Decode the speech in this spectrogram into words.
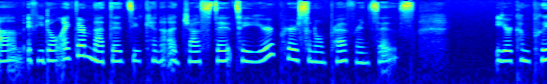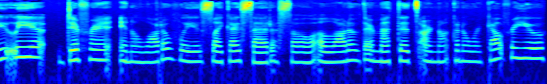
um, if you don't like their methods, you can adjust it to your personal preferences you're completely different in a lot of ways, like I said. So, a lot of their methods are not going to work out for you.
